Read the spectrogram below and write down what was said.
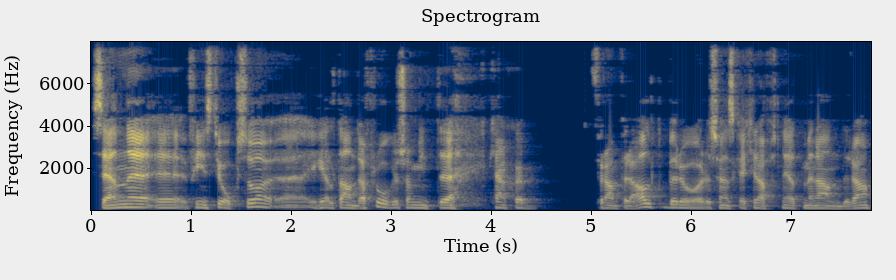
Sen eh, finns det ju också eh, helt andra frågor som inte kanske framförallt berör Svenska kraftnät men andra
